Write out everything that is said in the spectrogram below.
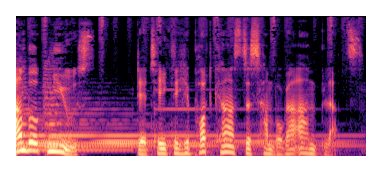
Hamburg News, der tägliche Podcast des Hamburger Abendblatts.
